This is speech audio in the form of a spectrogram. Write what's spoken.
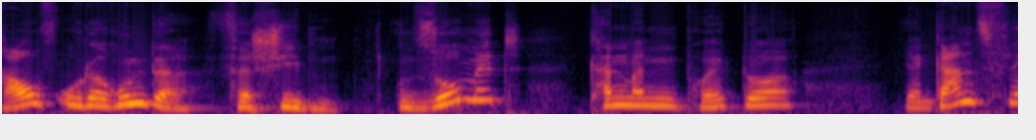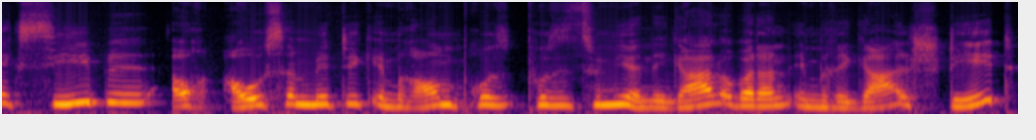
rauf oder runter verschieben. Und somit kann man den Projektor ja ganz flexibel auch außermittig im Raum positionieren, egal ob er dann im Regal steht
